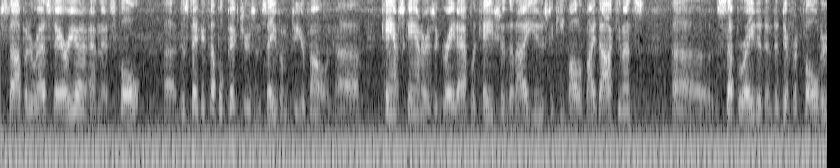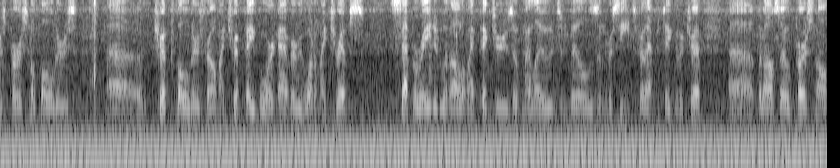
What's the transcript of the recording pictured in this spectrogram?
stop at a rest area and it's full uh, just take a couple pictures and save them to your phone. Uh, CamScanner is a great application that I use to keep all of my documents uh, separated into different folders, personal folders, uh, trip folders for all my trip paperwork. I have every one of my trips separated with all of my pictures of my loads and bills and receipts for that particular trip, uh, but also personal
